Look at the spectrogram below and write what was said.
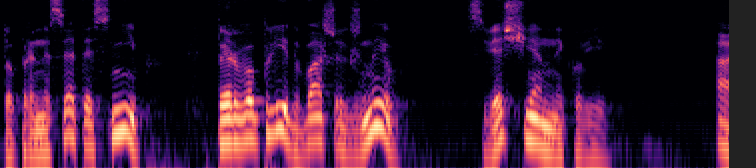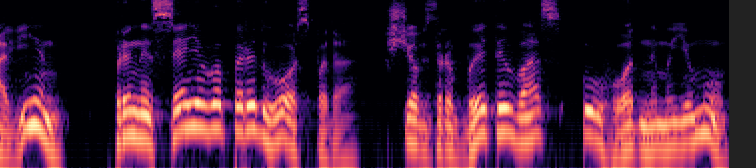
то принесете сніп, первоплід ваших жнив священникові, а він принесе його перед Господа, щоб зробити вас угодними йому.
